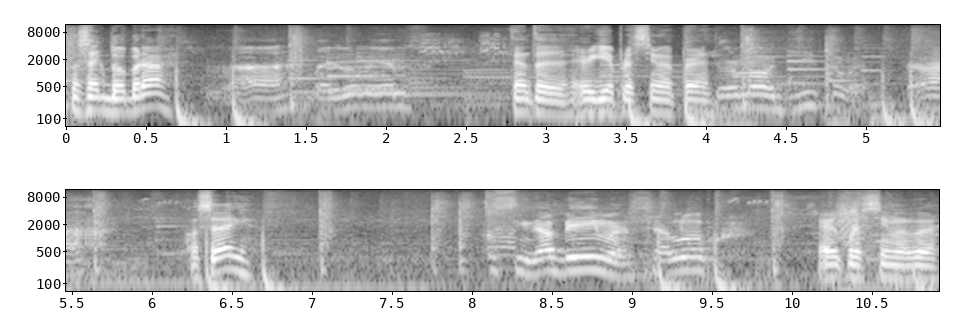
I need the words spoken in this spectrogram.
Consegue dobrar? Ah, mais ou menos. Tenta erguer pra cima a perna. Dor maldita, mano. Ah, Consegue? assim, dá bem, mano. Você é louco. Ergue pra cima agora.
